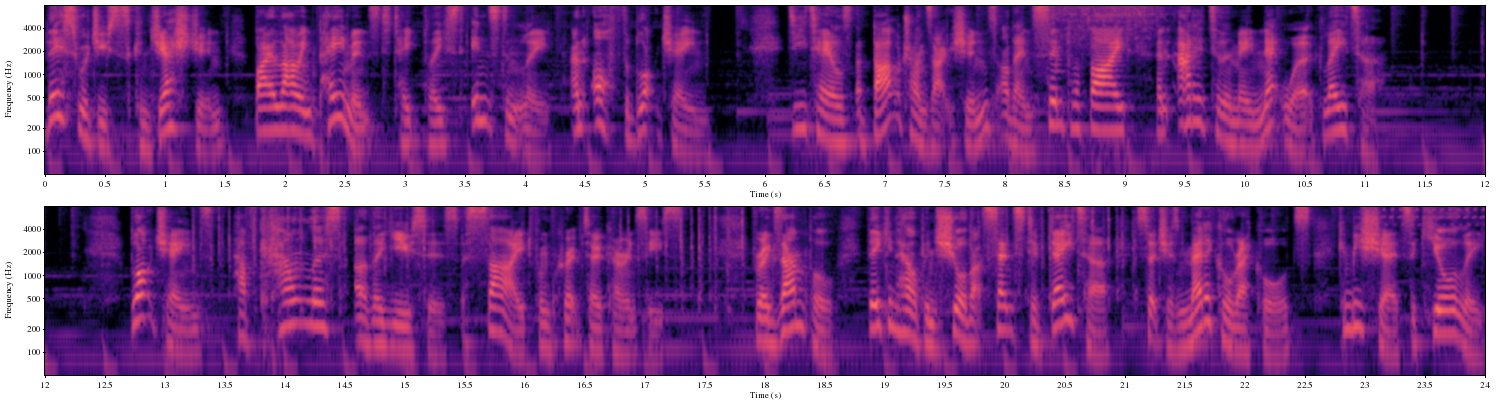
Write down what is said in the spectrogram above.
This reduces congestion by allowing payments to take place instantly and off the blockchain. Details about transactions are then simplified and added to the main network later. Blockchains have countless other uses aside from cryptocurrencies. For example, they can help ensure that sensitive data, such as medical records, can be shared securely.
